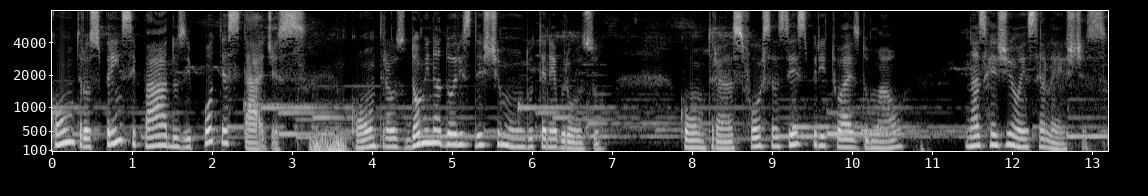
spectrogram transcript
contra os principados e potestades, contra os dominadores deste mundo tenebroso, contra as forças espirituais do mal nas regiões celestes.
